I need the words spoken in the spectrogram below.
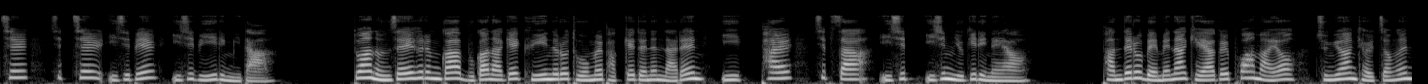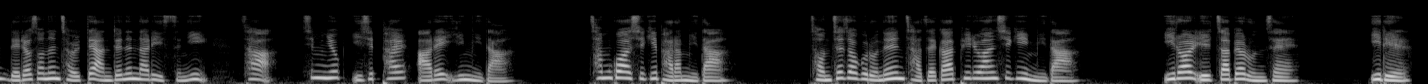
7, 17, 21, 22일입니다. 또한 운세의 흐름과 무관하게 귀인으로 도움을 받게 되는 날은 2, 8, 14, 20, 26일이네요. 반대로 매매나 계약을 포함하여 중요한 결정은 내려서는 절대 안 되는 날이 있으니 4, 16, 28 아래 2입니다. 참고하시기 바랍니다. 전체적으로는 자제가 필요한 시기입니다. 1월 일자별 운세 1일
